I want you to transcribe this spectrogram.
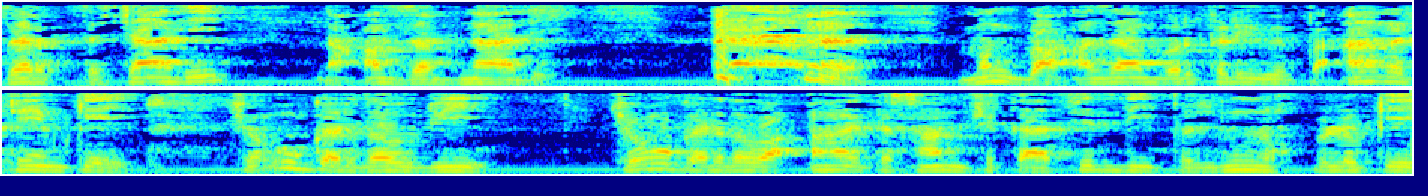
ضرب ته چا دی نه عذاب نه دی من با عذاب ور کړی په هغه ټیم کې چې او ګرځاو دی چې وګرځوا هغه کسان چې کافر دي په ځینو خپلو کې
